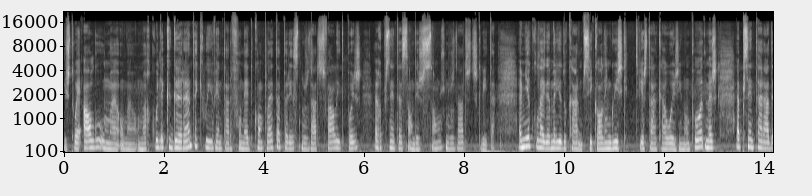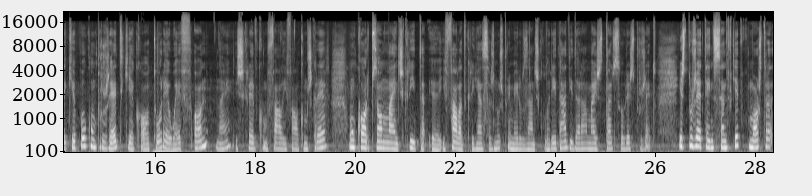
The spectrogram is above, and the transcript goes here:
Isto é, algo, uma, uma, uma recolha que garanta que o inventário fonético completo apareça nos dados de fala e depois a representação destes sons nos dados de escrita. A minha colega Maria do Carmo, psicolinguística, devia estar cá hoje e não pôde, mas apresentará daqui a pouco um projeto que é coautor, é o F-ON, é? escreve como fala e fala como escreve, um corpus online de escrita eh, e fala de crianças nos primeiros anos de escolaridade e dará mais detalhes sobre este projeto. Este projeto é interessante porque, porque mostra,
